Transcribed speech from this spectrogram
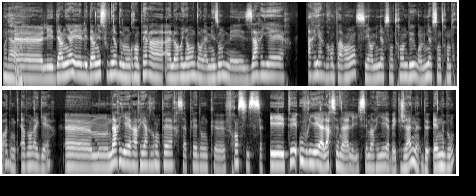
Voilà. les derniers les derniers souvenirs de mon grand-père à, à Lorient dans la maison de mes arrières arrière-grands-parents, c'est en 1932 ou en 1933, donc avant la guerre. Euh, mon arrière-arrière-grand-père s'appelait donc euh, Francis et était ouvrier à l'Arsenal. Il s'est marié avec Jeanne de Hennebon.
